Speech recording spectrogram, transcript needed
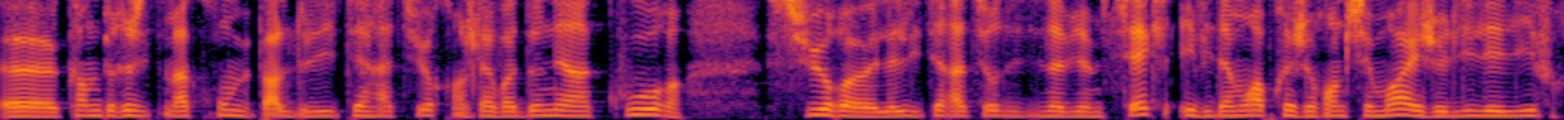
Euh, quand Brigitte Macron me parle de littérature, quand je la vois donner un cours sur euh, la littérature du 19e siècle, évidemment, après, je rentre chez moi et je lis les livres.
